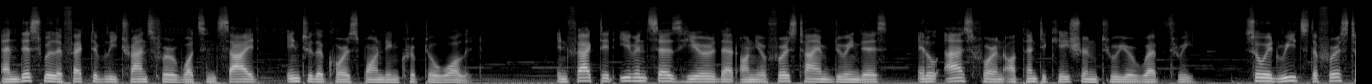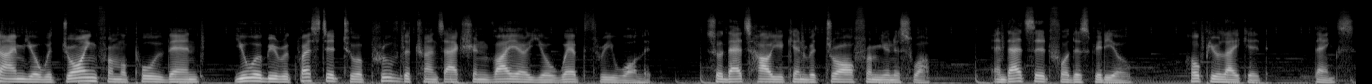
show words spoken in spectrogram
And this will effectively transfer what's inside into the corresponding crypto wallet. In fact, it even says here that on your first time doing this, it'll ask for an authentication through your Web3. So it reads the first time you're withdrawing from a pool then, you will be requested to approve the transaction via your Web3 wallet. So that's how you can withdraw from Uniswap. And that's it for this video. Hope you like it. Thanks.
